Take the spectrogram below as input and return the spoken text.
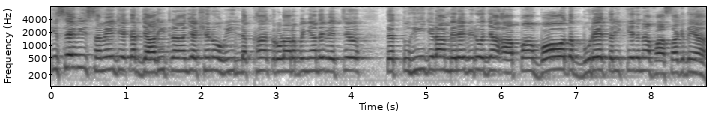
ਕਿਸੇ ਵੀ ਸਮੇਂ ਜੇਕਰ ਜਾਲੀ ਟ੍ਰਾਂਜੈਕਸ਼ਨ ਹੋ ਗਈ, ਲੱਖਾਂ ਕਰੋੜਾਂ ਰੁਪਈਆਂ ਦੇ ਵਿੱਚ ਤੇ ਤੁਸੀਂ ਜਿਹੜਾ ਮੇਰੇ ਵੀਰੋ ਜਾਂ ਆਪਾਂ ਬਹੁਤ ਬੁਰੇ ਤਰੀਕੇ ਦੇ ਨਾਲ ਫਸ ਸਕਦੇ ਆ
